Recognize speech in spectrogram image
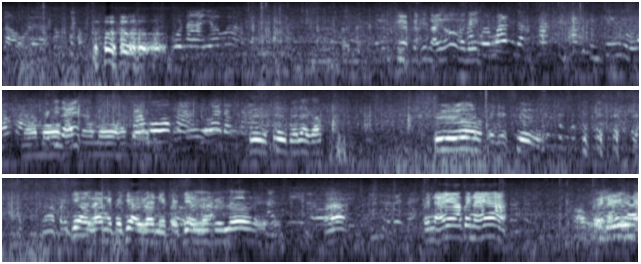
เก่าเลยอะปูนาเยอะมากเก็บไปที่ไหนเนาะวันท่านนี้มือมั่นกับท่านท่านจริงๆอยู่แล้วค่ะนาโมครับนาโมครับนาโมค่ะที่ว่าดำน้ตื้อตื้อไปเลยครับซื้อไม่ใช่ซื้อ ไปเที่ยวอีกแล้วนี่ไปเที่ยวอีกแล้วนี่ไปเที่ยวอีกซื้อแล้วไปเลยำท่านที่เลยฮะไปไหนอะไปไหนอะไปไหนไปไหน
